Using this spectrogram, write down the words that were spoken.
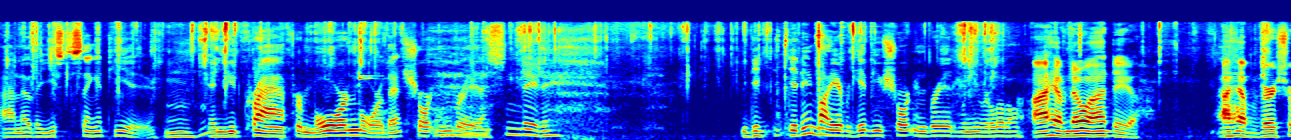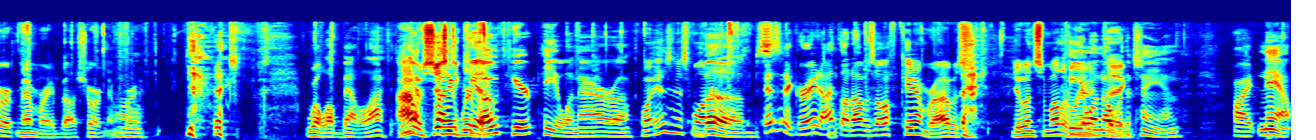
I know they used to sing it to you. Mm-hmm. And you'd cry for more and more of that shortening bread. Indeedy. Did, did anybody ever give you shortening bread when you were little? I have no idea. Oh. I have a very short memory about shortening bread. Well, about a lot. I Isn't that was just funny? a We're kid. both here peeling our, uh, Well, isn't this wonderful? Bubs. Isn't it great? I thought I was off camera. I was doing some other peeling over the pan. All right, now,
